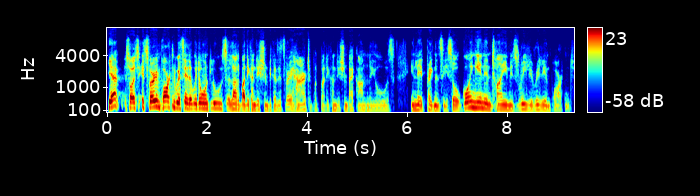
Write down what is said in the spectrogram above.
Yeah, so it's it's very important we say that we don't lose a lot of body condition because it's very hard to put body condition back on the ewes in late pregnancy. So going in in time is really really important.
